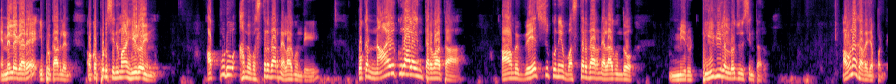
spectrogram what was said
ఎమ్మెల్యే గారే ఇప్పుడు కాదులేండి. ఒకప్పుడు సినిమా హీరోయిన్. అప్పుడు ఆమె వస్త్రధారణ ఎలాగుంది? ఒక నాయకురాలైన తర్వాత ఆమె వేసుకునే వస్త్రధారణ ఎలాగుందో మీరు టీవీలలో చూసింటారు. అవునా కదా చెప్పండి?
